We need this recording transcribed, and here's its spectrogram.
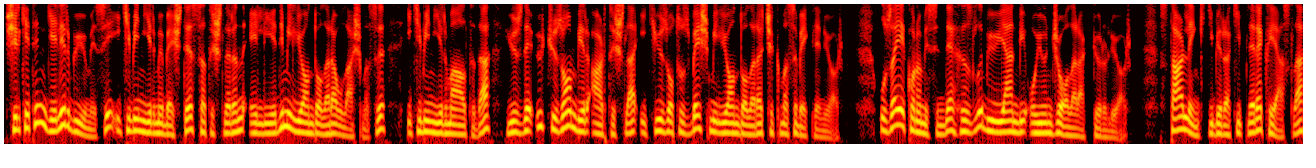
Şirketin gelir büyümesi 2025'te satışların 57 milyon dolara ulaşması, 2026'da %311 artışla 235 milyon dolara çıkması bekleniyor. Uzay ekonomisinde hızlı büyüyen bir oyuncu olarak görülüyor. Starlink gibi rakiplere kıyasla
